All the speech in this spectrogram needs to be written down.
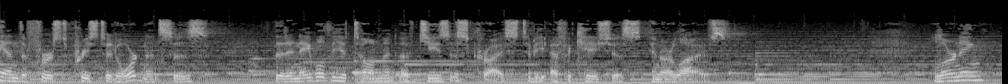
and the first priesthood ordinances that enable the atonement of Jesus Christ to be efficacious in our lives. Learning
